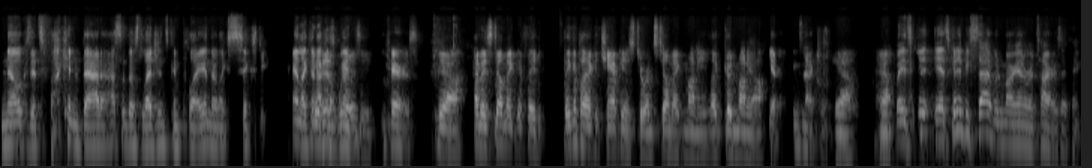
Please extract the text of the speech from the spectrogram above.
No, because it's fucking badass that those legends can play and they're like sixty and like they're not going to win. Who cares? Yeah, and they still make if they they can play like a Champions Tour and still make money, like good money off. Yeah, exactly. Yeah, yeah, But it's it's going to be sad when Mariana retires. I think.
